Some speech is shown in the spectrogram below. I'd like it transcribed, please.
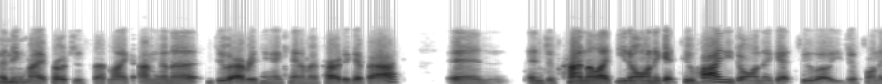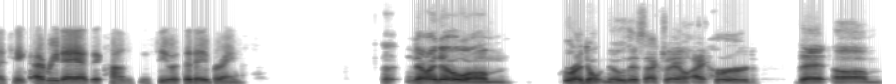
I think Mhm. my approach has been like, I'm gonna do everything I can in my power to get back, and and just kind of like you don't want to get too high and you don't want to get too low. You just want to take every day as it comes and see what the day brings. Uh, Now I know, um, or I don't know this actually. I, I heard that um,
